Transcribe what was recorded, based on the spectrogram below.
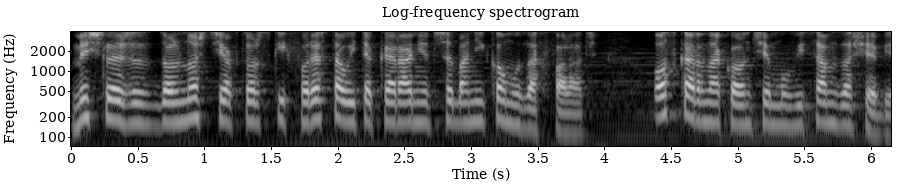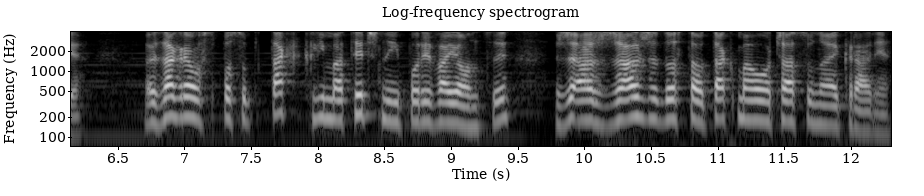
Myślę, że zdolności aktorskich Foresta Whitakera nie trzeba nikomu zachwalać. Oscar na koncie mówi sam za siebie. Zagrał w sposób tak klimatyczny i porywający, że aż żal, że dostał tak mało czasu na ekranie.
